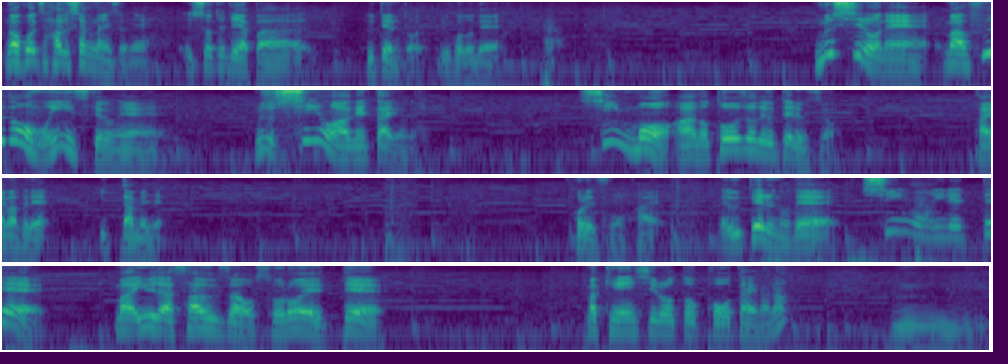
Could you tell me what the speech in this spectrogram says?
まあこいつ外したくないんですよね。初手でやっぱ打てるということで。むしろね、まあ不動もいいんですけどね、むしろ芯を上げたいよね。芯もあの登場で打てるんですよ。開幕で。1タ目で。これですね。はい。打てるので、芯を入れて、まあ、ユダ、サウザを揃えて、まあ、ケンシロウと交代かなうん。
